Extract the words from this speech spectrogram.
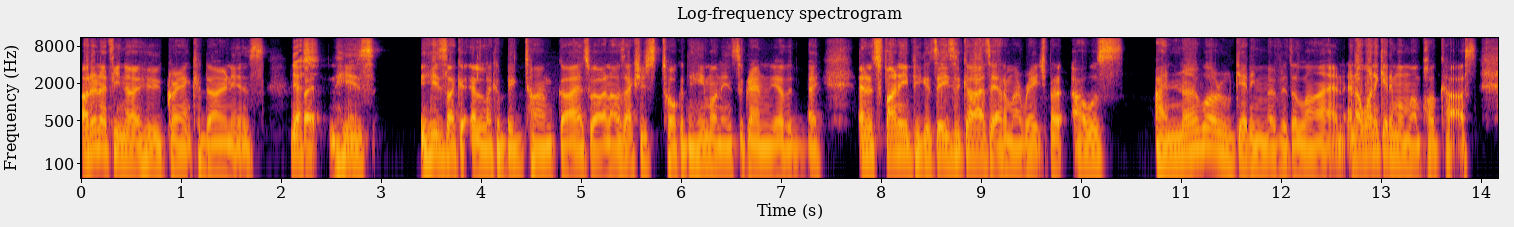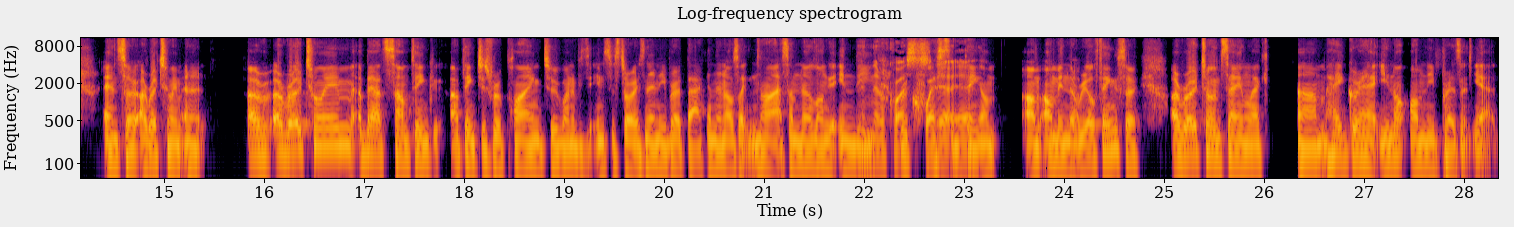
I don't know if you know who Grant Cardone is, Yes. but he's he's like a, like a big time guy as well. And I was actually just talking to him on Instagram the other day, and it's funny because these are guys out of my reach, but I was I know what will get him over the line, and I want to get him on my podcast. And so I wrote to him, and I, I wrote to him about something. I think just replying to one of his Insta stories, and then he wrote back, and then I was like, "Nice, I'm no longer in the, In the requested Yeah, yeah. thing. I'm, I'm I'm in the Yep. real thing." So I wrote to him saying like, um, "Hey Grant, you're not omnipresent yet."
